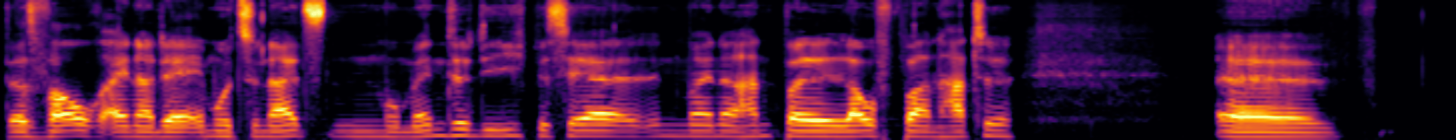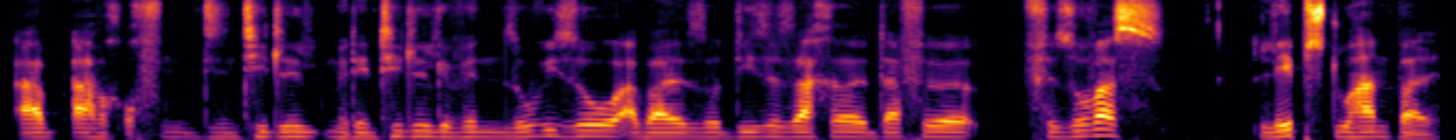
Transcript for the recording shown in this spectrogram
das war auch einer der emotionalsten Momente, die ich bisher in meiner Handballlaufbahn hatte. Äh, aber auch diesen Titel, mit den Titelgewinnen sowieso, aber so diese Sache dafür, für sowas lebst du Handball.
